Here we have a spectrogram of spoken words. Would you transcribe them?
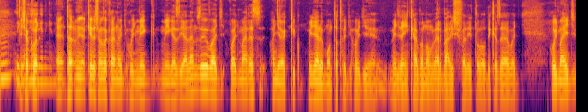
Mm, igen, és akkor igen, igen, igen. eh, Tehát a kérdésem az akar lenni, hogy, hogy még, még ez jellemző, vagy, vagy már ez annyira, ki, ugye előbb mondtad, hogy, hogy egyre inkább a nonverbális felé tolódik ez el, vagy hogy már így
